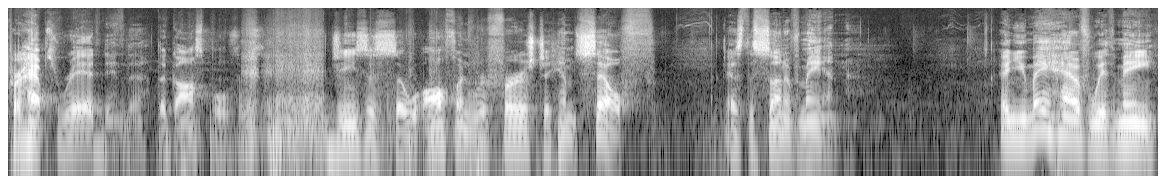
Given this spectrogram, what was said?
perhaps read in the, the Gospels, that Jesus so often refers to himself as the Son of Man. And you may have with me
